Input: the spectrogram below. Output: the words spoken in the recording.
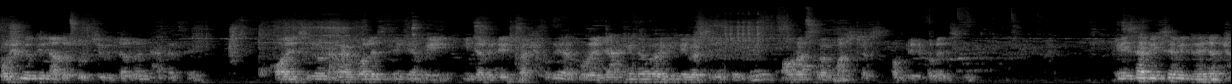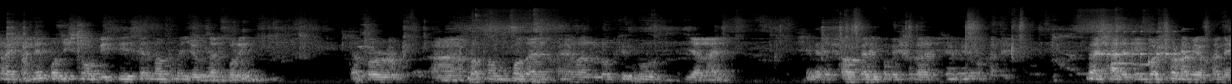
বসিরুদ্দিন আদর্শ উচ্চ বিদ্যালয় ঢাকাতে। কলেজ ছিল ঢাকা কলেজ থেকে আমি ইন্টারমিডিয়েট পাস করি আর পরে জাহাঙ্গীরনগর ইউনিভার্সিটি থেকে অনার্স এবং মাস্টার্স কমপ্লিট করেছি। এই সার্ভিসে আমি দু হাজার ছয় সালে পঁচিশতম বিসিএস এর মাধ্যমে যোগদান করি। তারপর প্রথম পদায়ন হয় আমার লক্ষ্মীপুর জেলায়। সেখানে সহকারী কমিশনার হিসেবে ওখানে প্রায় সাড়ে তিন বছর আমি ওখানে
